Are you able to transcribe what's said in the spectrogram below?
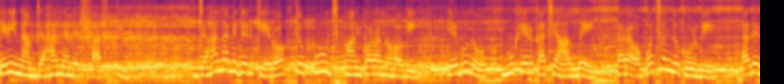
এরই নাম জাহান্নামের শাস্তি। জাহান্নামীদেরকে রক্ত পুজ পান করানো হবে। এগুলো মুখের কাছে আনলে তারা অপছন্দ করবে। তাদের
